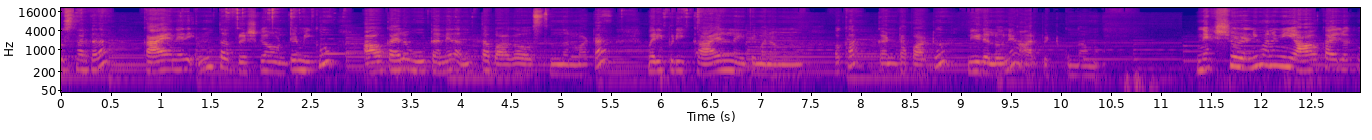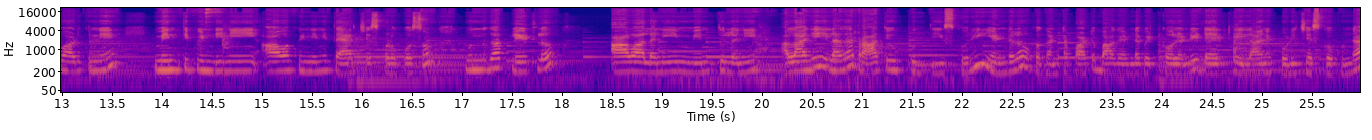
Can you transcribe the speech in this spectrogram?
చూస్తున్నారు కదా? కాయ అనేది ఎంత ఫ్రెష్గా ఉంటే మీకు ఆవకాయల ఊట అనేది అంత బాగా వస్తుందన్నమాట. మరి ఇప్పుడు ఈ కాయలను అయితే మనము ఒక గంట పాటు నీడలోనే ఆరపెట్టుకుందాము. నెక్స్ట్ చూడండి మనం ఈ ఆవకాయలోకి వాడుకునే మెంతి పిండిని ఆవ పిండిని తయారు చేసుకోవడం కోసం ముందుగా ప్లేట్లో ఆవాలని మెంతులని అలాగే ఇలాగ రాతి ఉప్పుని తీసుకొని ఎండలో ఒక గంట పాటు బాగా ఎండబెట్టుకోవాలండి. డైరెక్ట్గా ఇలానే పొడి చేసుకోకుండా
